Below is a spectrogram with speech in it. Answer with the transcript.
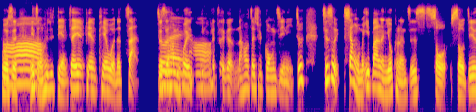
或者是你怎么会去点这一篇贴文的赞？就是他们会因为这个，然后再去攻击你。就其实像我们一般人，有可能只是手手机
